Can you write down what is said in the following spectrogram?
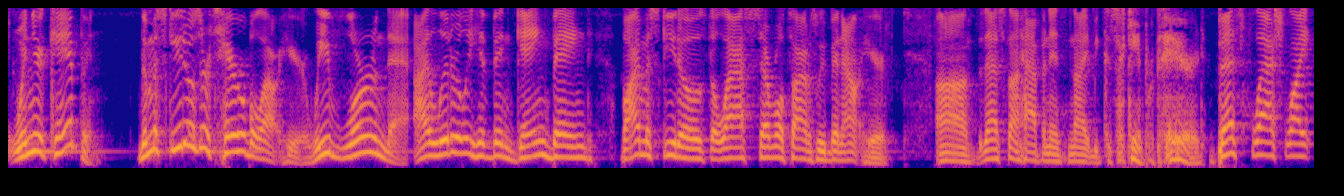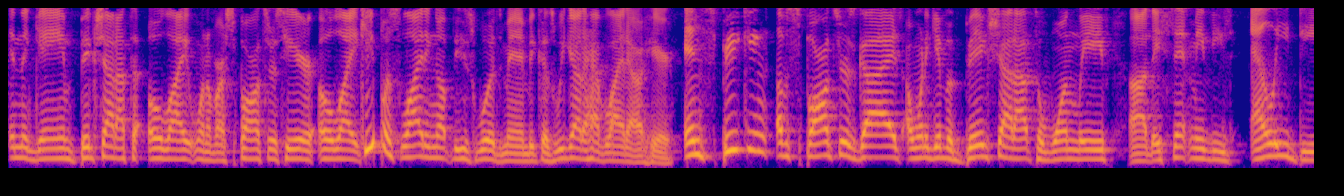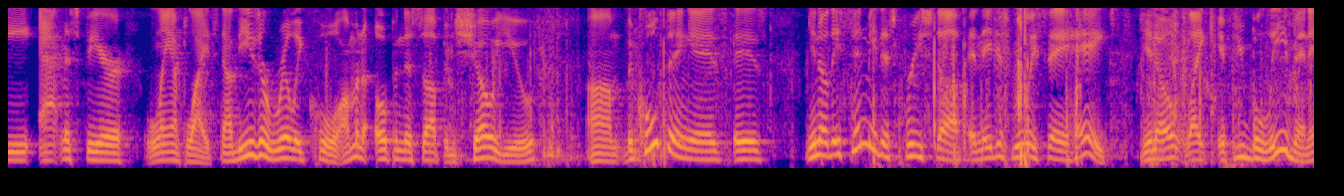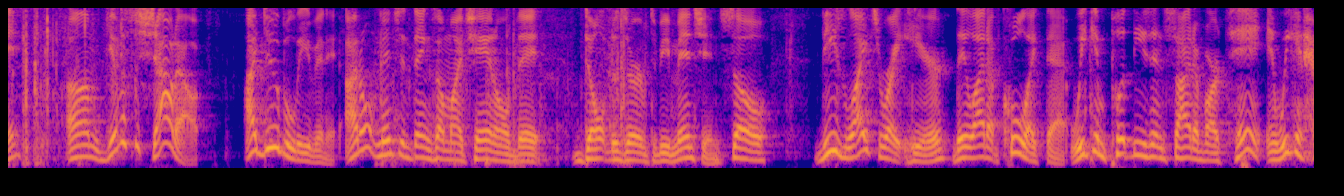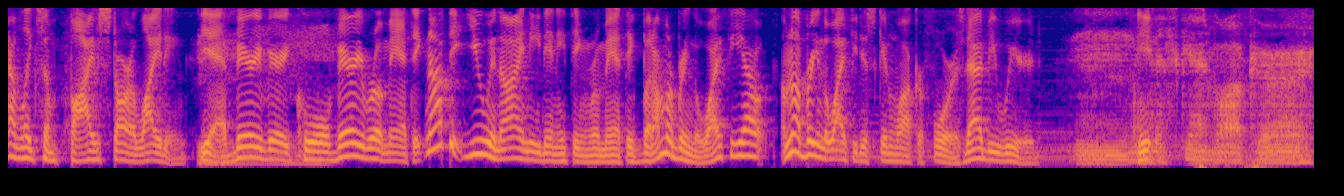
when you're camping. The mosquitoes are terrible out here. We've learned that. I literally have been gang banged by mosquitoes the last several times we've been out here. Uh, but that's not happening tonight because I came prepared. Best flashlight in the game. Big shout out to Olight, one of our sponsors here. Olight, keep us lighting up these woods, man, because we got to have light out here. And speaking of sponsors, guys, I want to give a big shout out to One Leaf. Uh, they sent me these LED atmosphere lamp lights. Now, these are really cool. I'm going to open this up and show you. Um, the cool thing is, is you know, they send me this free stuff and they just really say, hey, you know, like if you believe in it, um, give us a shout out. I do believe in it. I don't mention things on my channel that don't deserve to be mentioned. So these lights right here, they light up cool like that. We can put these inside of our tent and we can have like some five star lighting. Yeah, very, very cool. Very romantic. Not that you and I need anything romantic, but I'm going to bring the wifey out. I'm not bringing the wifey to Skinwalker Forest. That'd be weird. Mm, he, the Skinwalker.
